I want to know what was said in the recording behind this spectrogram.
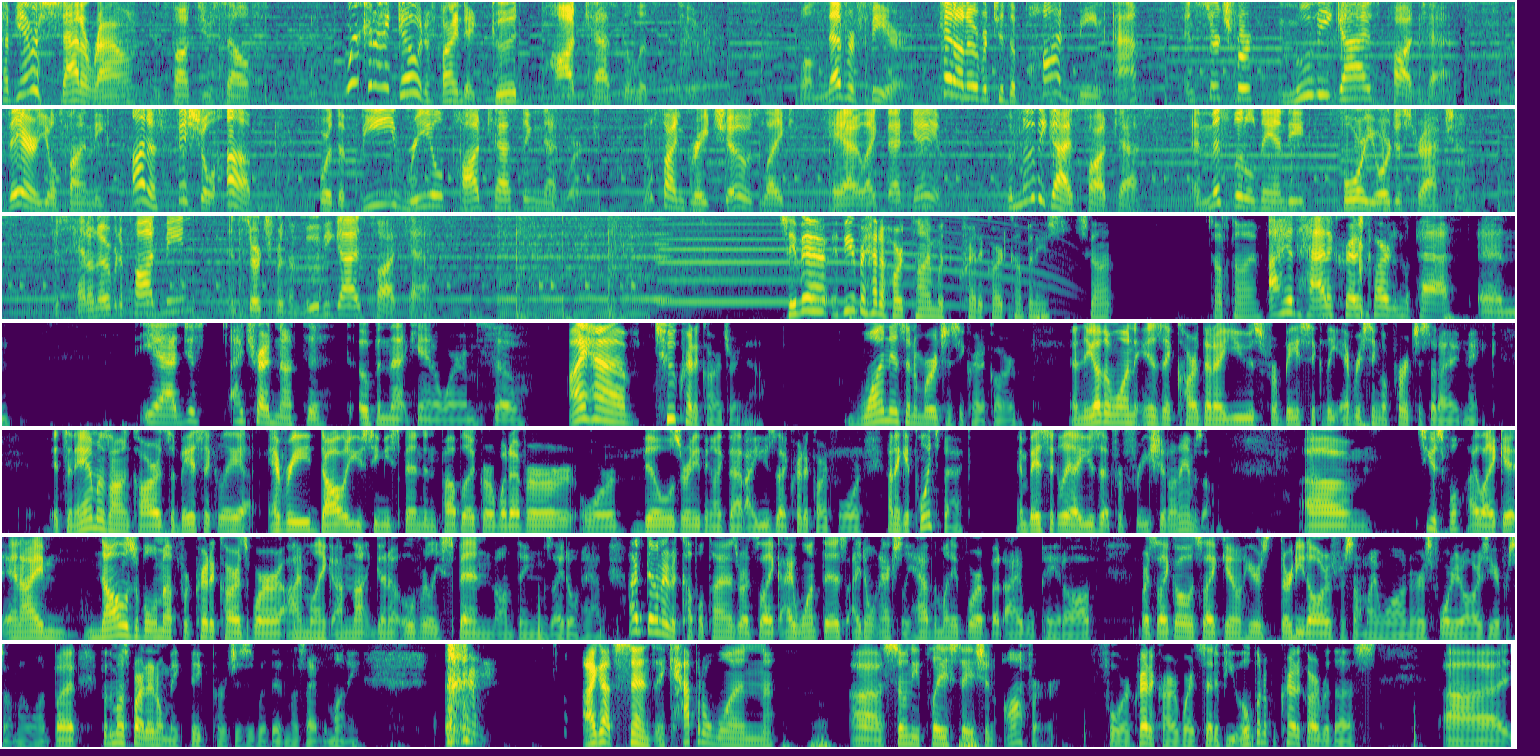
Have you ever sat around and thought to yourself, where can I go to find a good podcast to listen to? Well, never fear. Head on over to the Podbean app and search for Movie Guys Podcasts. There you'll find the unofficial hub for the Be Real Podcasting Network. You'll find great shows like Hey, I Like That Game, the Movie Guys Podcast, and this little dandy for your distraction. Just head on over to Podbean and search for the Movie Guys Podcast. So have you, ever, have you ever had a hard time with credit card companies, Scott? Tough time. I have had a credit card in the past, and yeah, just I tried not to, to open that can of worms. So I have two credit cards right now. One is an emergency credit card, and the other one is a card that I use for basically every single purchase that I make. It's an Amazon card, so basically every dollar you see me spend in public or whatever, or bills or anything like that, I use that credit card for, and I get points back. And basically, I use that for free shit on Amazon. Um, it's useful. I like it, and I'm knowledgeable enough for credit cards where I'm like, I'm not gonna overly spend on things I don't have. I've done it a couple times where it's like, I want this, I don't actually have the money for it, but I will pay it off. Where it's like, oh, it's like you know, here's thirty dollars for something I want, or here's forty dollars here for something I want. But for the most part, I don't make big purchases with it unless I have the money. I got sent a Capital One uh, Sony PlayStation offer for a credit card where it said if you open up a credit card with us, uh,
